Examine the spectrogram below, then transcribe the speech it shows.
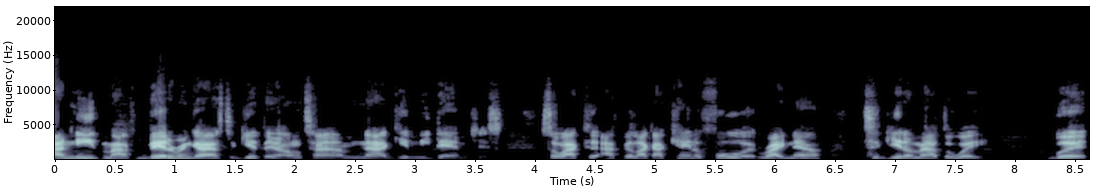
I need my veteran guys to get there on time, not give me damages. So I could I feel like I can't afford right now to get him out the way. But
